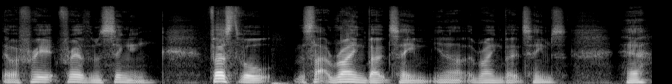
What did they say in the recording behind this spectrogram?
there were three, three of them singing. First of all, it's like a rowing boat team, you know, like the rowing boat teams here.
